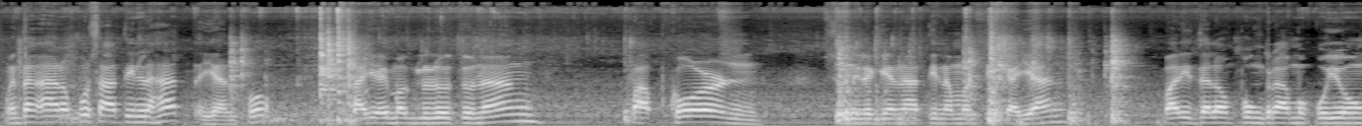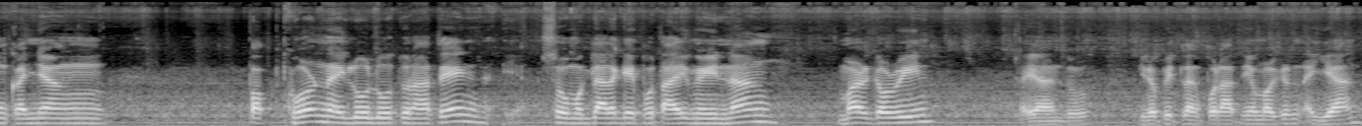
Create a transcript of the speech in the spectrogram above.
Magandang araw po sa atin lahat. Ayan po. Tayo ay magluluto ng popcorn. So nilagyan natin ng mantika yan. Bali 20 gramo po yung kanyang popcorn na iluluto natin. So maglalagay po tayo ngayon ng margarine. Ayan to. Ginupit lang po natin yung margarine. Ayan.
